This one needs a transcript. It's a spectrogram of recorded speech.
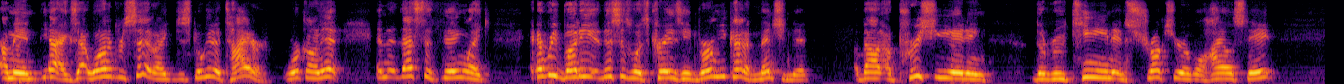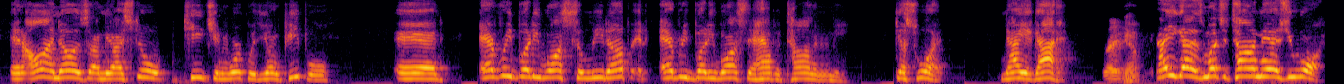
I mean, yeah, exactly, one hundred percent. Like, just go get a tire, work on it, and that's the thing. Like, everybody, this is what's crazy. Birm, you kind of mentioned it about appreciating the routine and structure of Ohio State. And all I know is, I mean, I still teach and work with young people, and everybody wants to lead up and everybody wants to have autonomy. Guess what? Now you got it. Right. Yeah. Now you got as much autonomy as you want.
